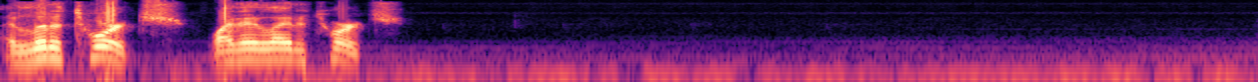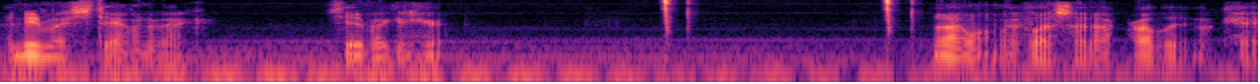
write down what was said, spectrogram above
I lit a torch. Why did I light a torch? I need my stamina back. See if I can hear it. No, I want my flashlight off probably. Okay.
